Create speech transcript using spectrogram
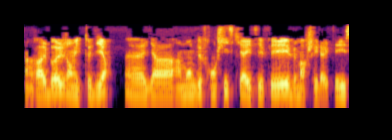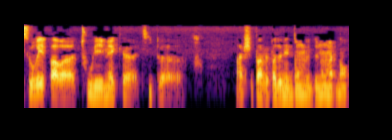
un ras-le-bol, j'ai envie de te dire. Il y a un manque de franchise qui a été fait. Le marché il a été essoré par tous les mecs type ah, je sais pas, je vais pas donner de nom, maintenant,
